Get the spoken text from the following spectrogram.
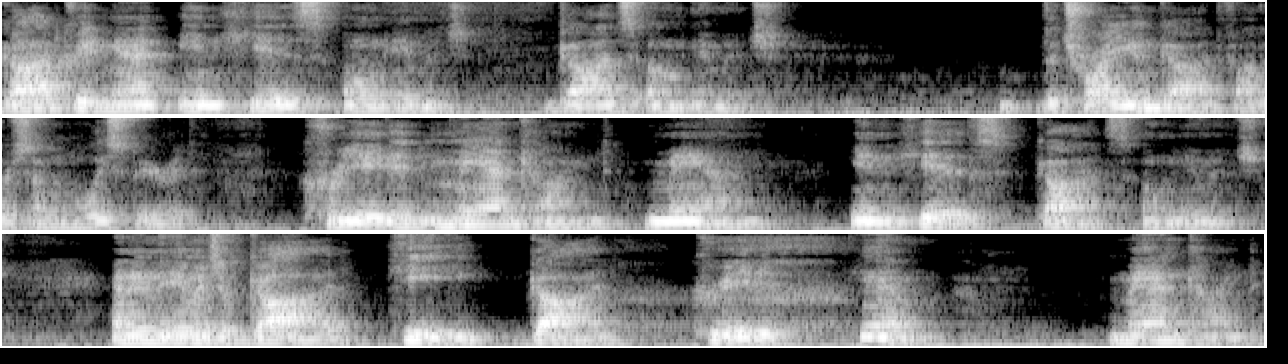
God created man in his own image, God's own image. The triune God, Father, Son, and Holy Spirit, created mankind, man, in his, God's own image. And in the image of God, he, God, created him, mankind.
